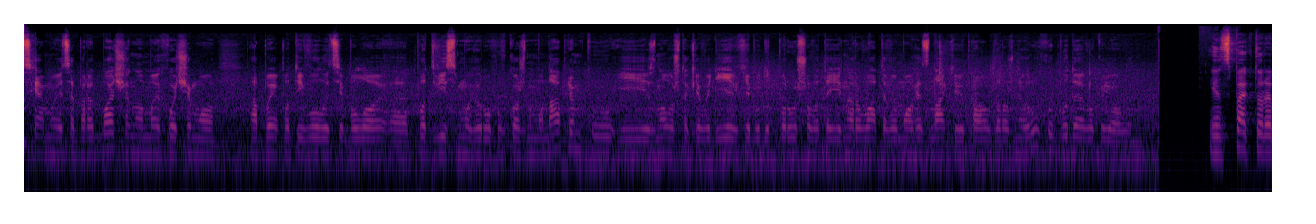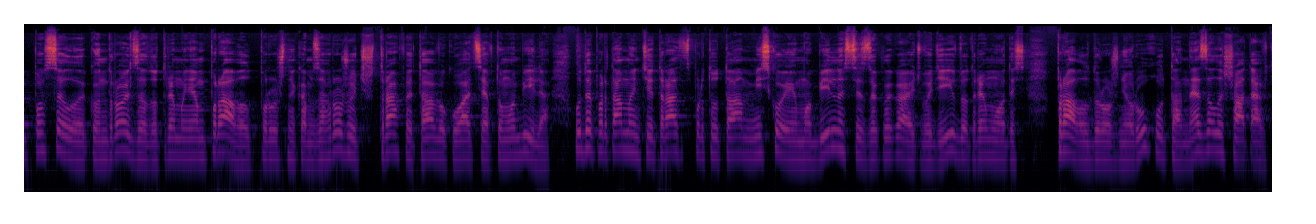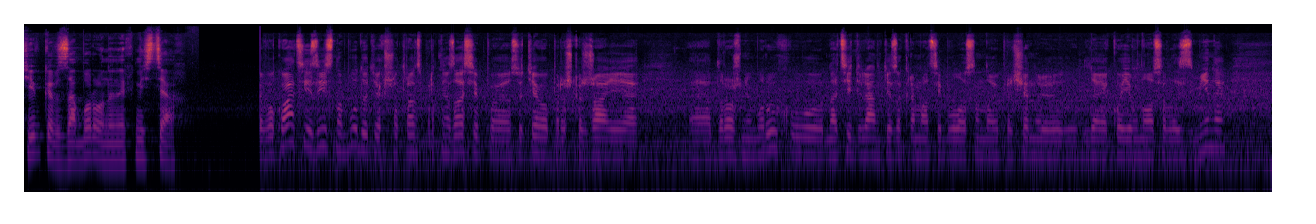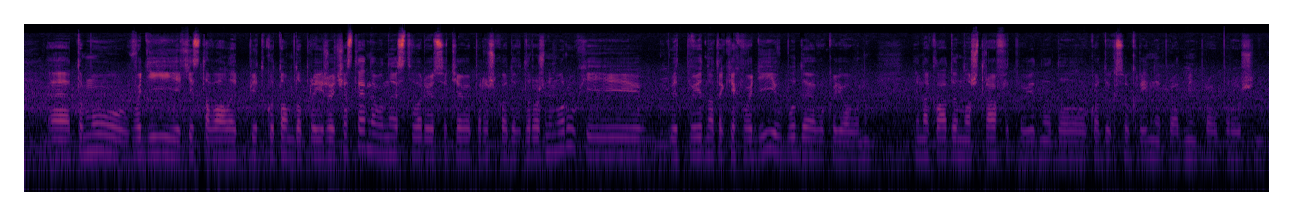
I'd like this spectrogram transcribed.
Схемою це передбачено. Ми хочемо, аби по тій вулиці було е, по дві смуги руху в кожному напрямку, і знову ж таки водіїв, які будуть порушувати і ігнорувати вимоги знаків і правил дорожнього руху, буде евакуйовано. Інспектори посилили контроль за дотриманням правил. Порушникам загрожують штрафи та евакуація автомобіля. У департаменті транспорту та міської мобільності закликають водіїв дотримуватись правил дорожнього руху та не залишати автівки в заборонених місцях. Евакуації, звісно, будуть, якщо транспортний засіб е, суттєво перешкоджає е, дорожньому руху. На цій ділянці, зокрема, це було основною причиною, для якої вносились зміни. Е, Тому водії, які ставали під кутом до проїжджої частини, вони створюють суттєві перешкоди в дорожньому руху, і відповідно таких водіїв буде евакуйовано і накладено штраф відповідно до Кодексу України про адмінправопорушення.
